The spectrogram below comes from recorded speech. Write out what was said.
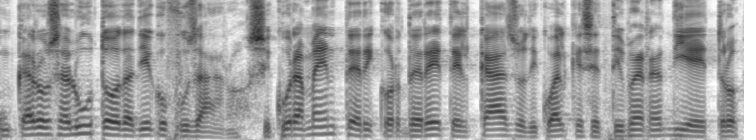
Un caro saluto da Diego Fusaro. Sicuramente ricorderete il caso di qualche settimana addietro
